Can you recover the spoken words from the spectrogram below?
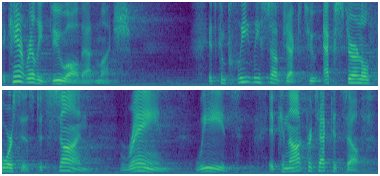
it can't really do all that much. It's completely subject to external forces, to sun, rain, weeds. It cannot protect itself,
